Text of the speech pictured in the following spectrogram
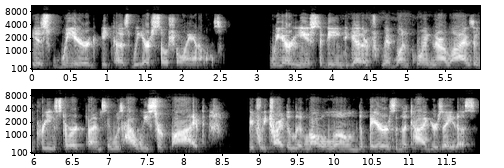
is weird because we are social animals we are used to being together at one point in our lives in prehistoric times. It was how we survived. If we tried to live all alone, the bears and the tigers ate us,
